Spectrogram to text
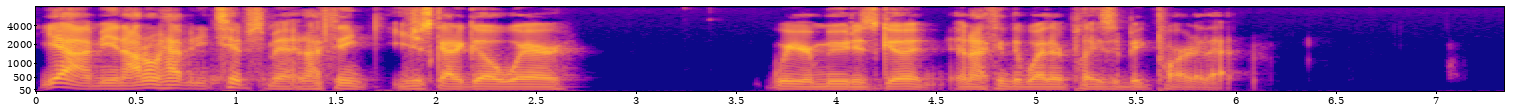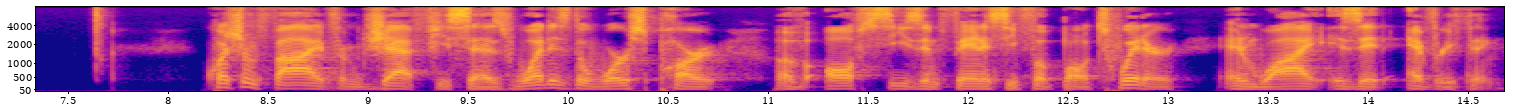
yeah, I mean, I don't have any tips, man. I think you just got to go where where your mood is good, and I think the weather plays a big part of that. Question five from Jeff. He says, "What is the worst part of off-season fantasy football Twitter, and why is it everything?"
